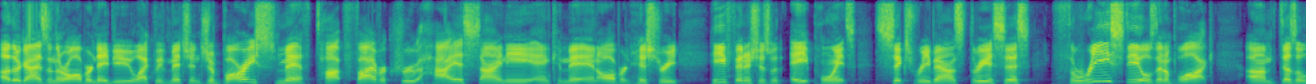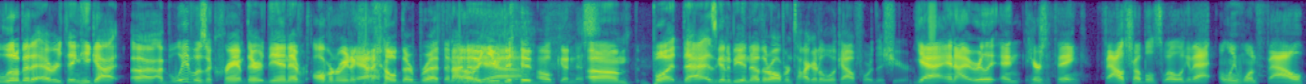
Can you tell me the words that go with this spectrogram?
Other guys in their Auburn debut, like we've mentioned, Jabari Smith, top five recruit, highest signee and commit in Auburn history. He finishes with eight points, six rebounds, three assists, three steals, and a block. Um, does a little bit of everything. He got, uh, I believe, it was a cramp there at the end. Auburn Arena Yeah. kind of held their breath, and I Oh, know yeah. you did. Oh goodness. Um, but that is going to be another Auburn Tiger to look out for this year. Yeah, and I really and here's the thing: foul trouble as well. Look at that, only one foul,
